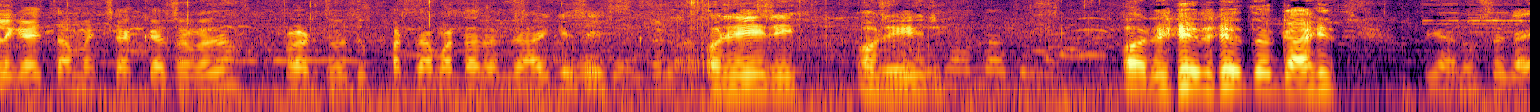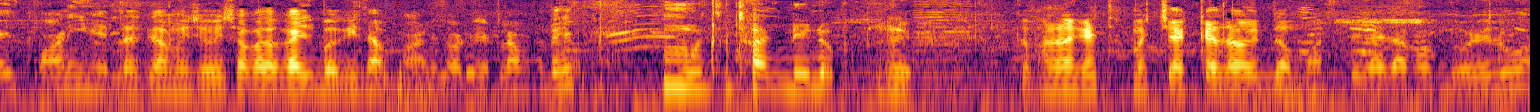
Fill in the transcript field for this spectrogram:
ફાઇનલી ગઈ તમે ચેક કરી શકો છો. અડધું અડધું ફરતા ફરતા આવી ગઈ છે. અરે રે અરે રે. અરે રે તો ગાઈઝ આનું છે ગાઈઝ પાણી. એટલે તમે જોઈ શકો છો ગાઈઝ બગીચા પાણી લોટ એટલા માટે હું તો ઠંડીનો તો ફાઇનલ ગઈ તમે ચેક કરી શકો, એકદમ મસ્ત ગાઈઝ આખો દોડેલું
